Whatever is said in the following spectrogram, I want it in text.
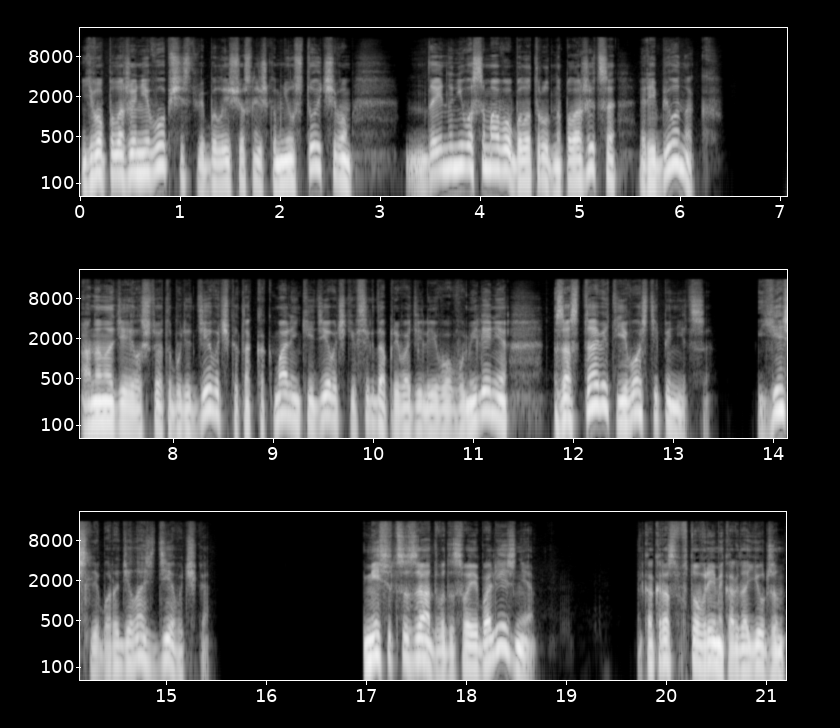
Его положение в обществе было еще слишком неустойчивым, да и на него самого было трудно положиться. Ребенок она надеялась, что это будет девочка, так как маленькие девочки всегда приводили его в умиление, заставит его остепениться. Если бы родилась девочка. Месяца за два до своей болезни, как раз в то время, когда Юджин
